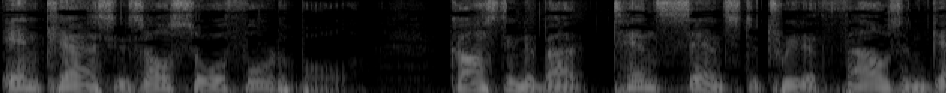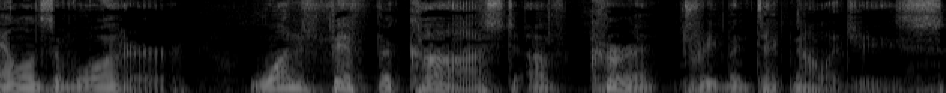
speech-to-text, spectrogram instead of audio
NCAS is also affordable, costing about 10 cents to treat a thousand gallons of water, one fifth the cost of current treatment technologies.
